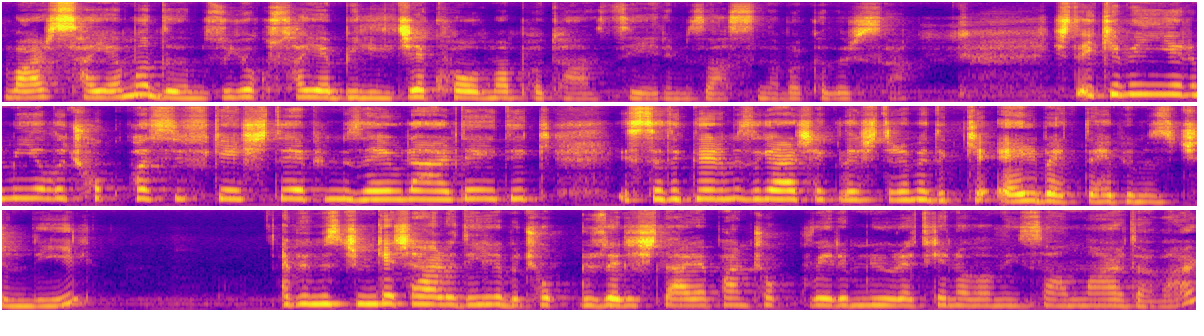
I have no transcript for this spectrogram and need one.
varsayamadığımızı yok sayabilecek olma potansiyelimiz aslında bakılırsa. İşte 2020 yılı çok pasif geçti. Hepimiz evlerdeydik. İstediklerimizi gerçekleştiremedik ki elbette hepimiz için değil. Hepimiz için geçerli değil. Çok güzel işler yapan, çok verimli, üretken olan insanlar da var.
